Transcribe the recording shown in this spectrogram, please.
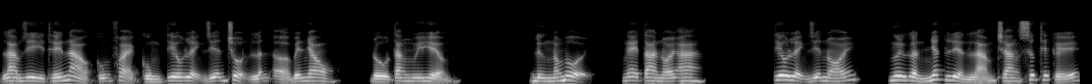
Làm gì thế nào cũng phải cùng tiêu lệnh diễn trộn lẫn ở bên nhau, đồ tăng nguy hiểm. Đừng nóng nội, nghe ta nói a. Tiêu lệnh diễn nói, ngươi gần nhất liền làm trang sức thiết kế.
